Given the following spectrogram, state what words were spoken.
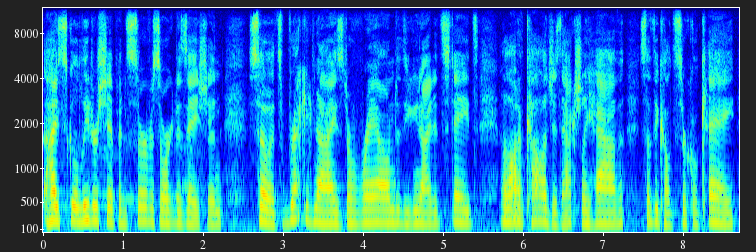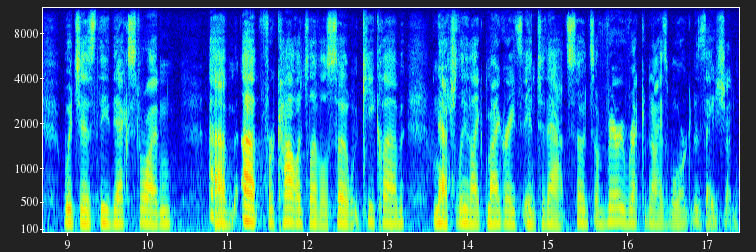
high school leadership and service organization, so it's recognized around the United States. And a lot of colleges actually have something called Circle K, which is the next one um, up for college level. So Key Club naturally like migrates into that. So it's a very recognizable organization.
